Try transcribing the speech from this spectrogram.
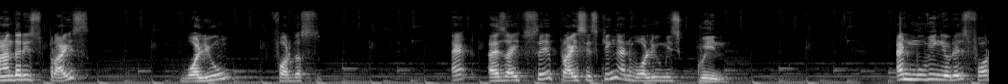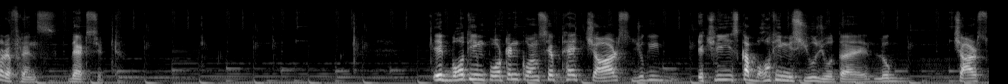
another is price volume for the as I say price is king and volume is queen and moving average for reference that's it एक बहुत ही इंपॉर्टेंट कॉन्सेप्ट है चार्ट्स जो कि एक्चुअली इसका बहुत ही मिसयूज होता है। लोग चार्ट्स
